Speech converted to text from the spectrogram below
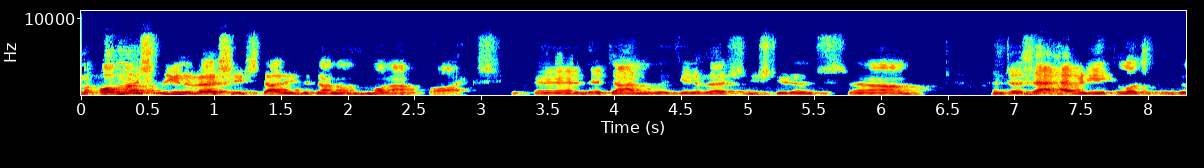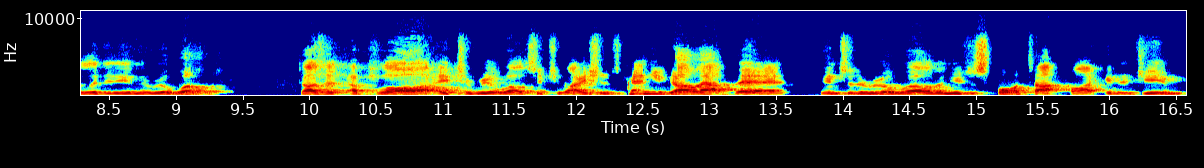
or most of the university studies are done on Monark bikes, and they're done with university students. Um, and does that have any ecological validity in the real world? Does it apply to real world situations? Can you go out there into the real world and use a sport art bike in a gym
